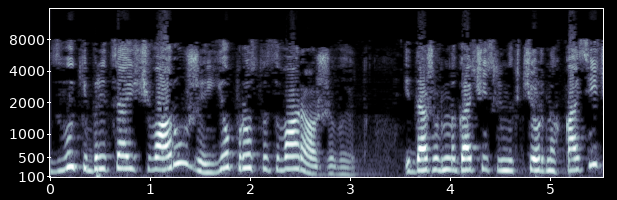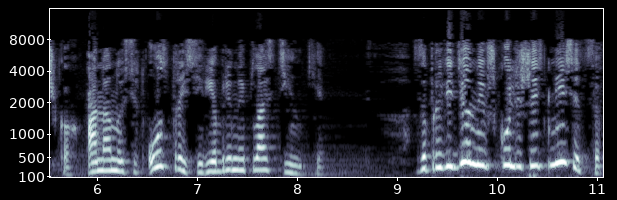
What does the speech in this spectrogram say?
Звуки брецающего оружия ее просто завораживают, и даже в многочисленных черных косичках она носит острые серебряные пластинки. За проведенные в школе шесть месяцев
